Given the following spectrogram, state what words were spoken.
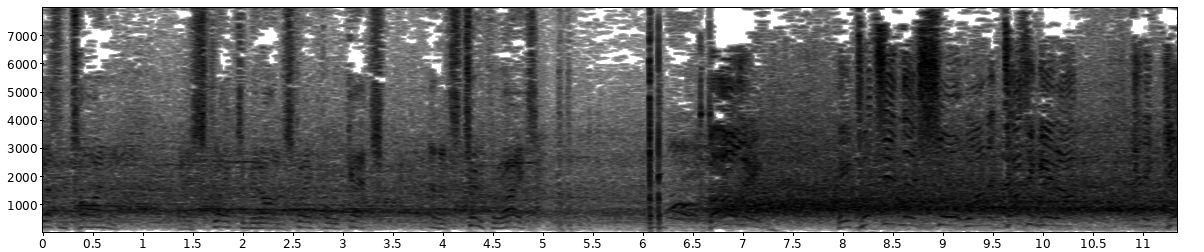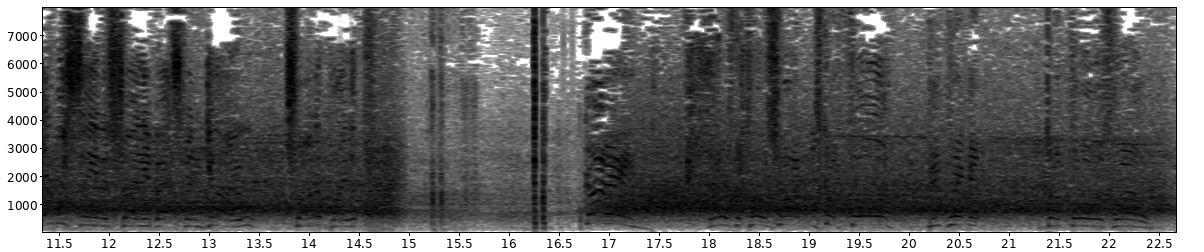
doesn't time it, straight to mid on, straight for the catch, and it's two for eight. He puts in the short one, it doesn't get up, and again we see an Australian batsman go, trying to play the... Got him! There's the full shot, he's got four, big wicket, got four as well.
